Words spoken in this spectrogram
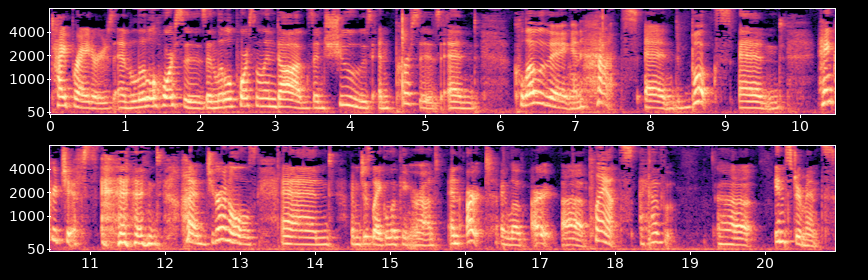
typewriters and little horses and little porcelain dogs and shoes and purses and clothing and hats and books and handkerchiefs and journals and I'm just like looking around and art. I love art, uh, plants. I have uh, instruments.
